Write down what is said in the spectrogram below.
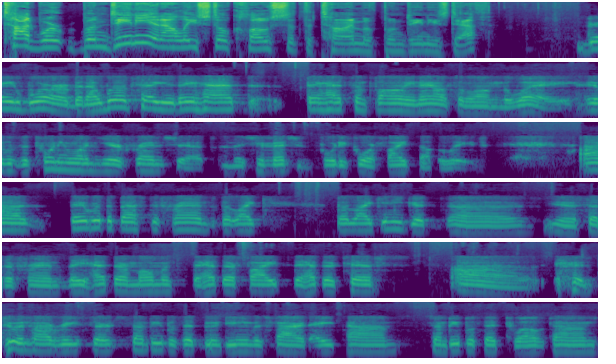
Todd, were Bundini and Ali still close at the time of Bundini's death? They were, but I will tell you they had they had some falling outs along the way. It was a 21 year friendship, and as you mentioned, 44 fights, I believe. Uh, they were the best of friends, but like but like any good uh, you know set of friends, they had their moments, they had their fights, they had their tiffs. Doing my research, some people said Bundini was fired eight times. Some people said 12 times.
